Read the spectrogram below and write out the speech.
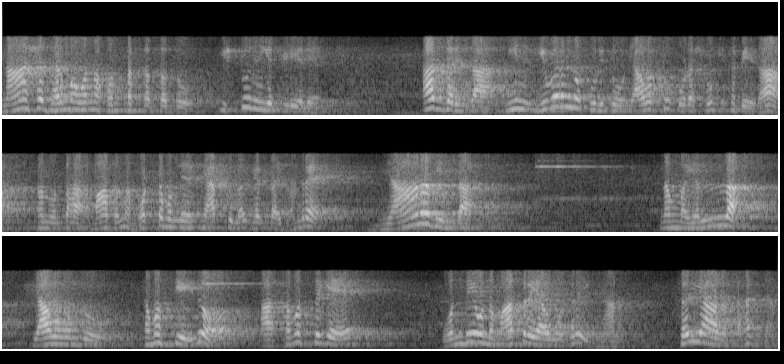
ನಾಶ ಧರ್ಮವನ್ನು ಹೊಂದತಕ್ಕಂಥದ್ದು. ಇಷ್ಟು ನಿನಗೆ ತಿಳಿಯದೆ. ಆದ್ದರಿಂದ ನೀನು ಇವರನ್ನು ಕುರಿತು ಯಾವತ್ತೂ ಕೂಡ ಶೋಕಿಸಬೇಡ ಅನ್ನುವಂತಹ ಮಾತನ್ನು ಮೊಟ್ಟ ಮೊದಲನೇ ಕ್ಯಾಪ್ಸುಲ್ ಆಗಿ ಹೇಳ್ತಾ ಇದ್ದ. ಅಂದರೆ ಜ್ಞಾನದಿಂದ ನಮ್ಮ ಎಲ್ಲ ಯಾವ ಒಂದು ಸಮಸ್ಯೆ ಇದೋ, ಆ ಸಮಸ್ಯೆಗೆ ಒಂದೇ ಒಂದು ಮಾತ್ರ ಯಾವುದು ಅಂದರೆ ಜ್ಞಾನ. ಸರಿಯಾದಂತಹ ಜ್ಞಾನ.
